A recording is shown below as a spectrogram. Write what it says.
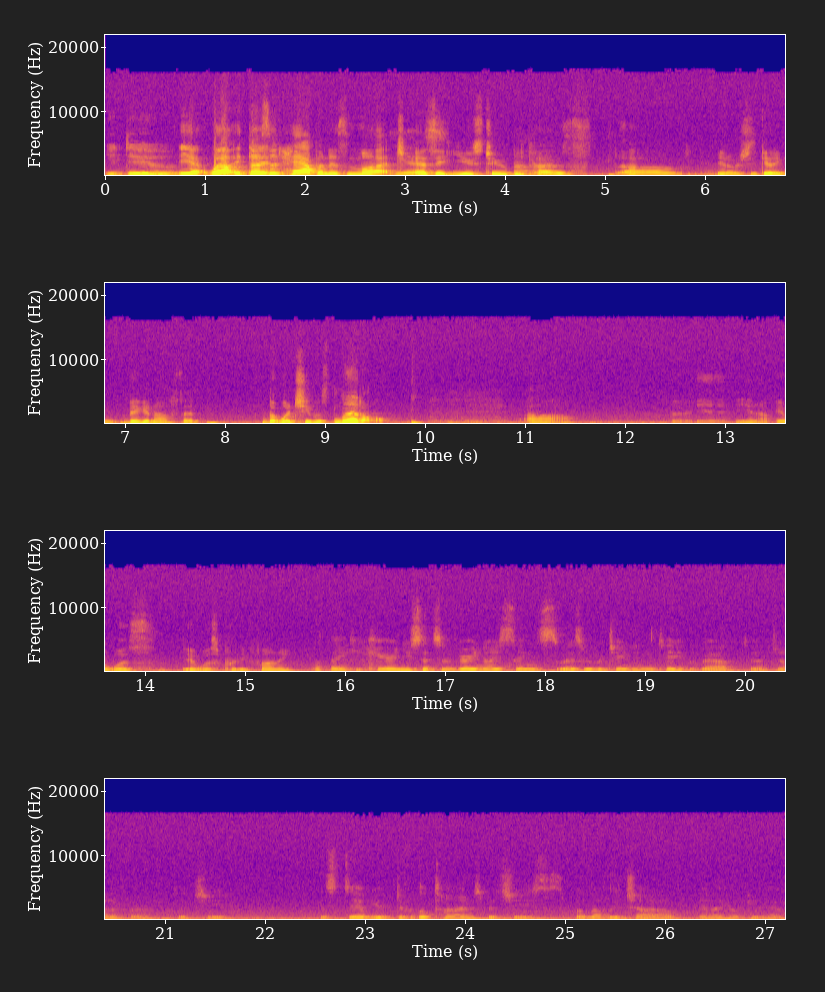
you do. yeah, well, it doesn't happen as much Yes. as it used to Uh-huh. because, uh, you know, she's getting big enough that. But when she was little, Mhm. uh, you know, it was it was pretty funny. Well, thank you, Karen. You said some very nice things as we were changing the tape about uh, Jennifer. That she is to have you difficult times, but she's a lovely child, and I hope you have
